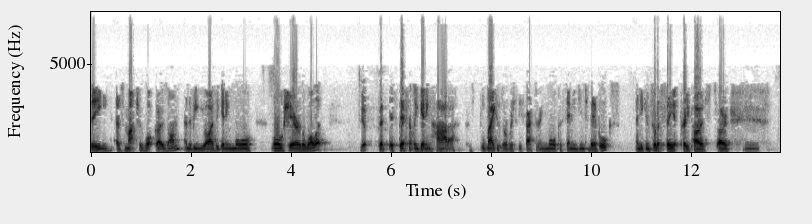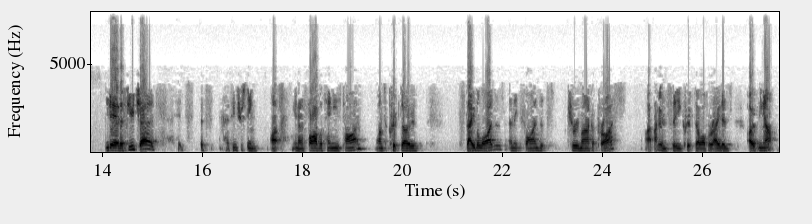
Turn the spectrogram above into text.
see as much of what goes on, and the big guys are getting more more share of the wallet. But it's definitely getting harder because bookmakers are obviously factoring more percentage into their books, and you can sort of see it pre-post. So, Mm. yeah, the future, it's it's it's it's interesting. You know, five or ten years time, once crypto stabilizes and it finds its true market price, I, I Yep. can see crypto operators opening up,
